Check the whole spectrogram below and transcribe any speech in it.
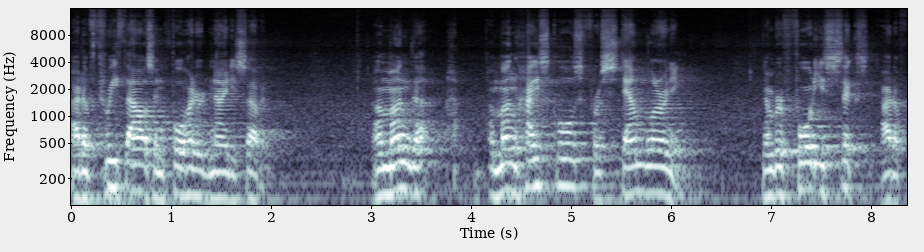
out of 3,497. Among, the, among high schools for STEM learning, number 46 out of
